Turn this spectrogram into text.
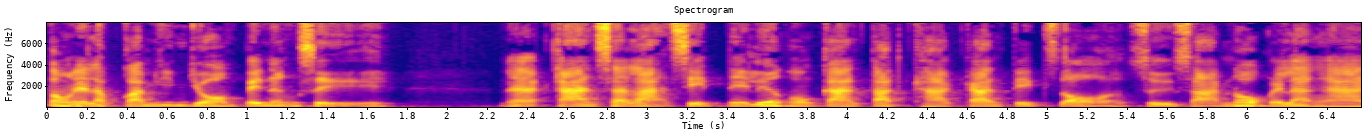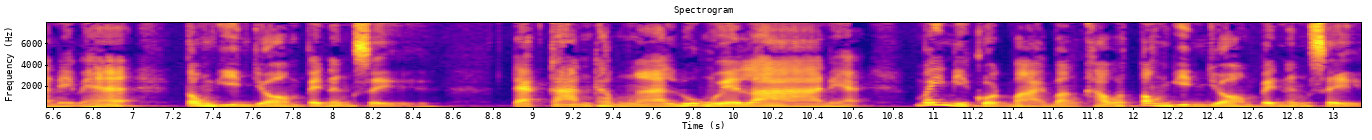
ต้องได้รับความยินยอมเป็นหนังสือนะการสละสิทธิ์ในเรื่องของการตัดขาดการติดต่อสื่อสารนอกเวลางานเห็นไหมฮะต้องยินยอมเป็นหนังสือ แต่การทำงานล่วงเวลาเนี่ยไม่มีกฎหมายบังคับว่าต้องยินยอมเป็นหนังสือ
